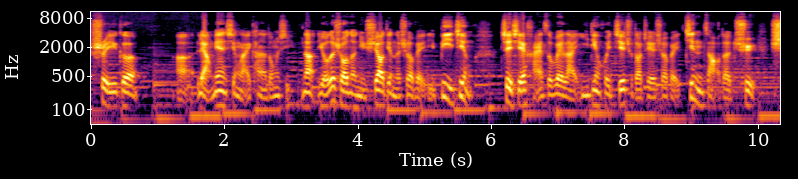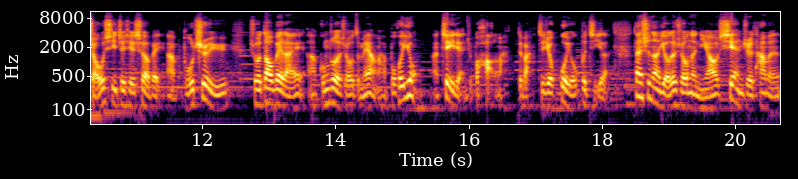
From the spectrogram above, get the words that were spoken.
是一个。啊，两面性来看的东西，那有的时候呢，你需要电子设备，你毕竟这些孩子未来一定会接触到这些设备，尽早的去熟悉这些设备啊，不至于说到未来啊工作的时候怎么样啊不会用啊，这一点就不好了嘛，对吧？这就过犹不及了。但是呢，有的时候呢，你要限制他们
